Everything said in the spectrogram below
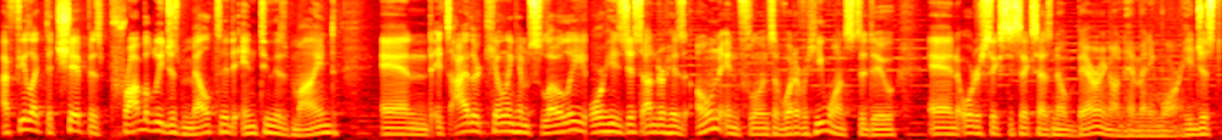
I feel like the chip is probably just melted into his mind and it's either killing him slowly or he's just under his own influence of whatever he wants to do and order 66 has no bearing on him anymore. He just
